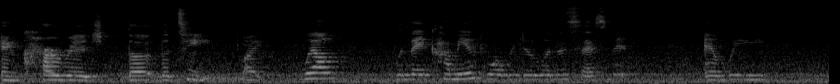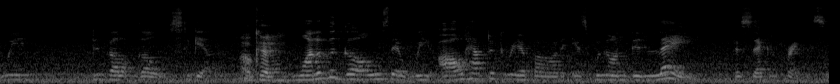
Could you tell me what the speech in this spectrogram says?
encourage the the team? Like Well, when they come in for, we do an assessment, and we we develop goals together. okay. One of the goals that we all have to agree upon is we're going to delay the second pregnancy.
